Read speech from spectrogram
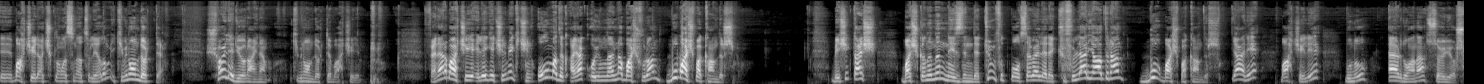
e, Bahçeli açıklamasını hatırlayalım. 2014'te. Şöyle diyor aynen 2014'te Bahçeli. Fenerbahçe'yi ele geçirmek için olmadık ayak oyunlarına başvuran bu başbakandır. Beşiktaş başkanının nezdinde tüm futbol severlere küfürler yağdıran bu başbakandır. Yani Bahçeli bunu Erdoğan'a söylüyor.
